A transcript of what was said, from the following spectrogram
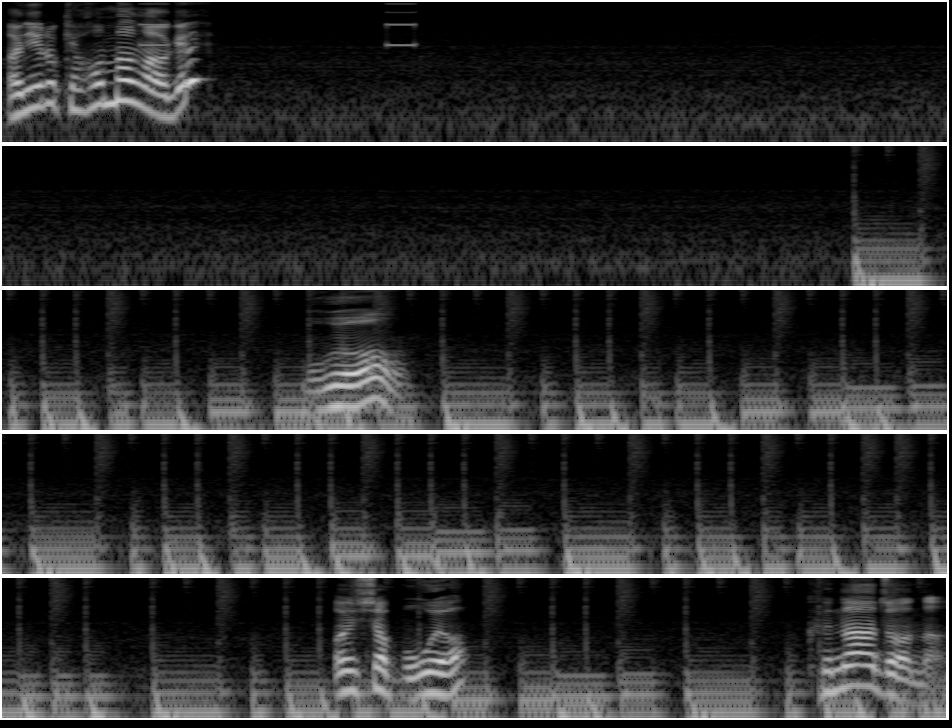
아니 이렇게 허망하게? 뭐야? 아니 진짜 뭐야? 그나저나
